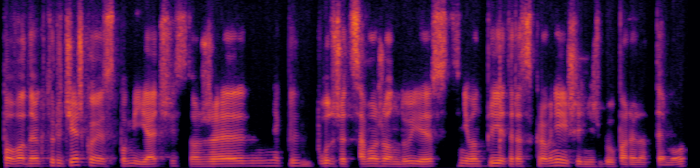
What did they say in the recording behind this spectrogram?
powodem, który ciężko jest pomijać, jest to, że budżet samorządu jest niewątpliwie teraz skromniejszy niż był parę lat temu.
